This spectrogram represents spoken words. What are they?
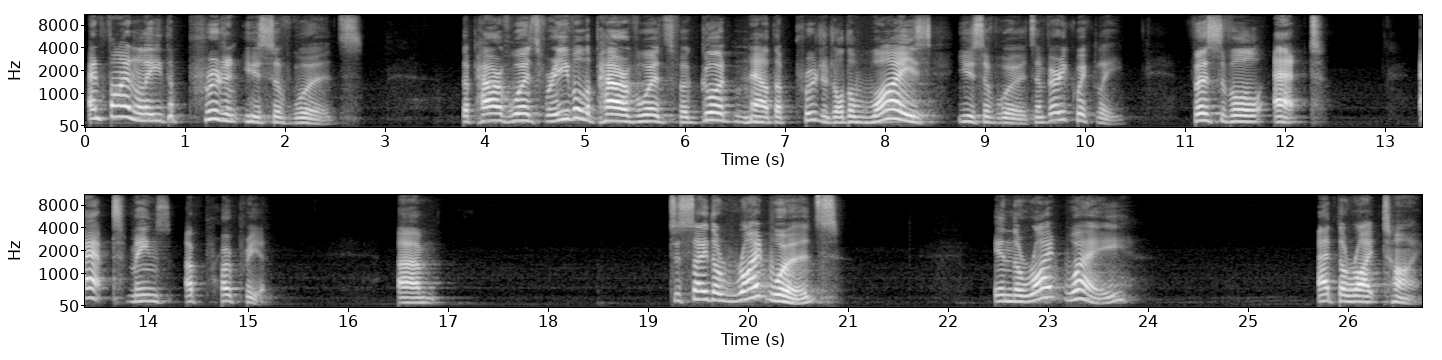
And finally, the prudent use of words. The power of words for evil, the power of words for good. Now, the prudent or the wise use of words. And very quickly, first of all, apt. Apt means appropriate. Um, to say the right words in the right way at the right time.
